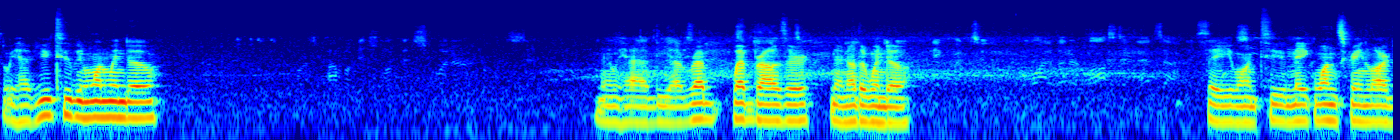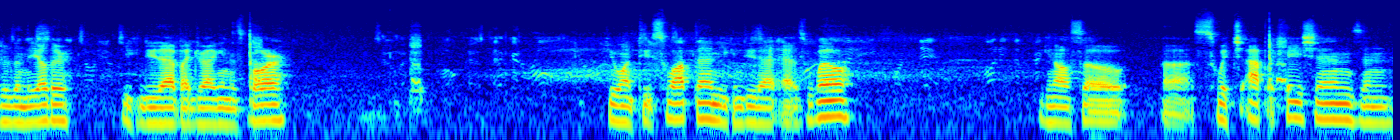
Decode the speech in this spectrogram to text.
So we have YouTube in one window. And then we have the uh, web, browser in another window. Say you want to make one screen larger than the other, you can do that by dragging this bar. If you want to swap them, you can do that as well. You can also uh, switch applications and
